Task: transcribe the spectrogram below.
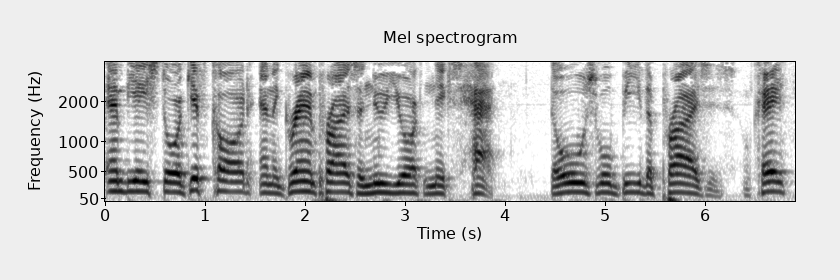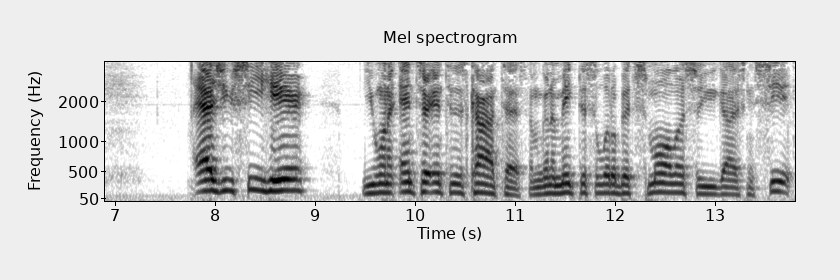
NBA store gift card and the grand prize a New York Knicks hat. Those will be the prizes, okay? As you see here, you want to enter into this contest. I'm going to make this a little bit smaller so you guys can see it.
